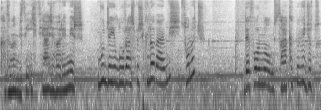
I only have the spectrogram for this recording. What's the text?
Kadının bize ihtiyacı var Emir. Bunca yıl uğraşmış, kilo vermiş. Sonuç? Deforme olmuş, sarkık bir vücut.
